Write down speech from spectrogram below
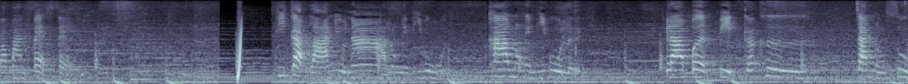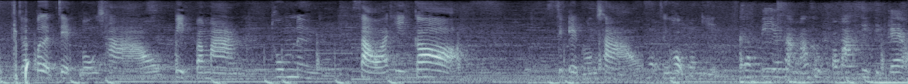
ประมาณ8ปดแสนพี่กัดร้านอยู่หน้าโรงเรียนพี่บูลข้ามโรงเรียนพี่บูลเลย เวลาเปิดปิดก็คือจันทร์ถึงศุกร์จะเปิด7โมงเช้า ปิดประมาณทุ่มหนึ่งเสาร์อาทิตย์ก็ 11โมงเช้าถึง6โมงเย็นช้อปปี้สั่งมาสุกประมาณ40แก้ว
